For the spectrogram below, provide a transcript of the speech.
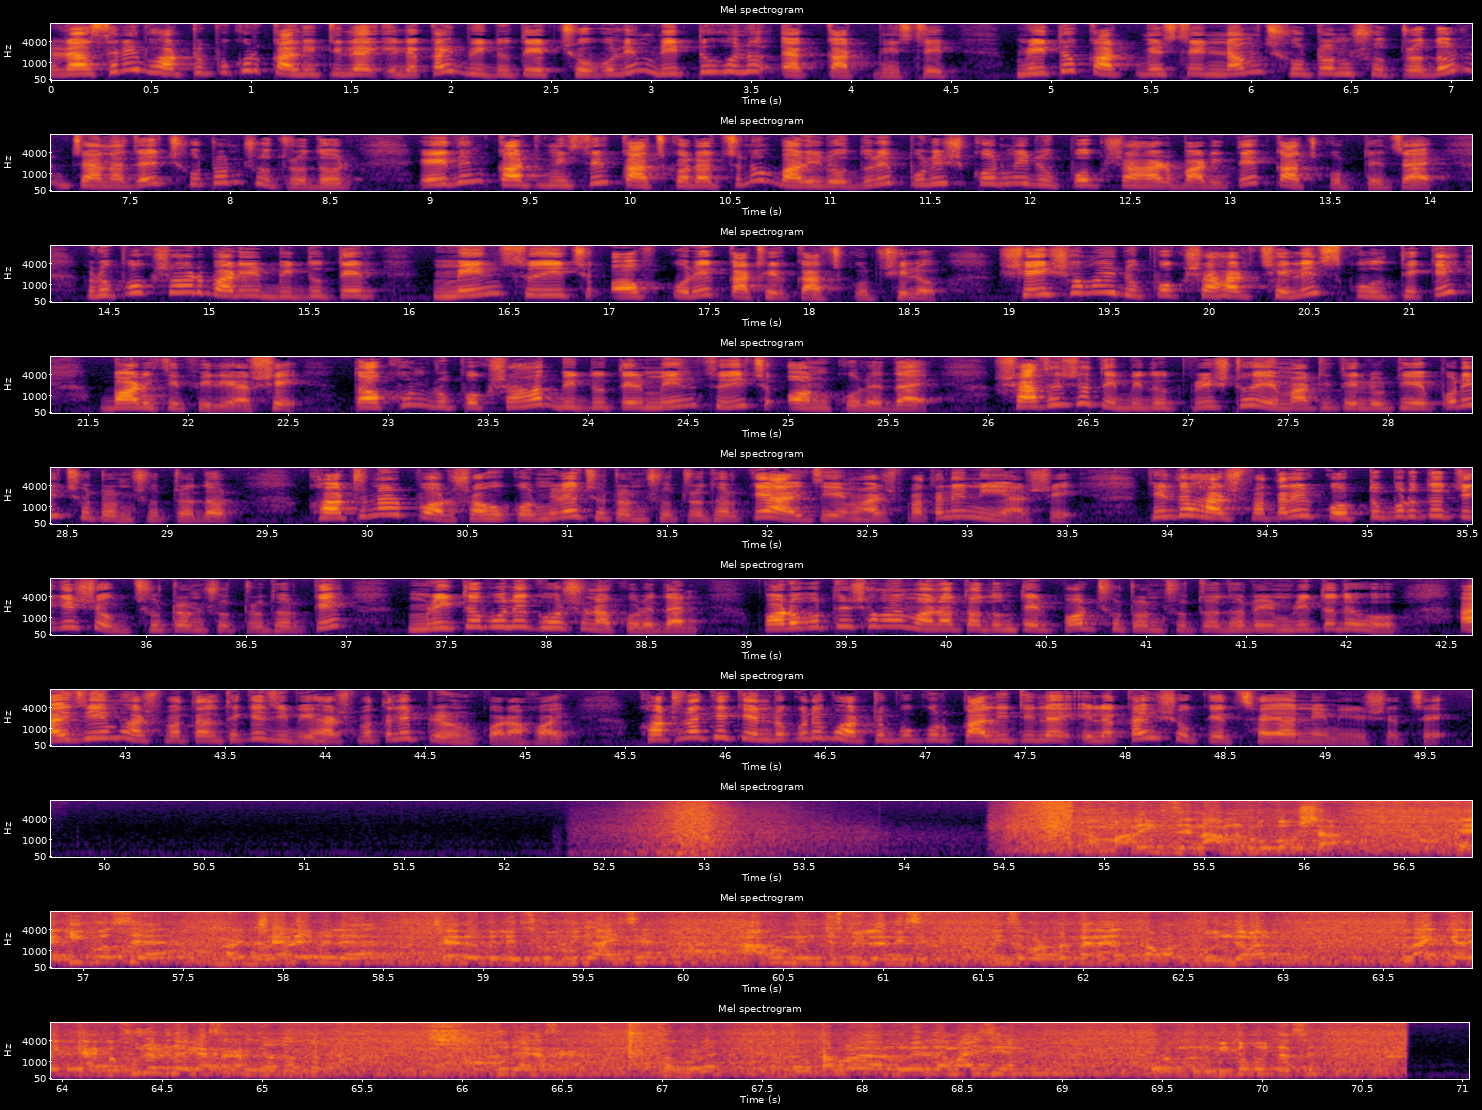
রাজধানী ভট্টপুকুর কালীটিলা এলাকায় বিদ্যুতের ছোবলে মৃত্যু হলো এক কাঠমিস্ত্রির। মৃত কাঠমিস্ত্রির নাম ছুটন সূত্রধর, জানা যায় ছুটন সূত্রধর। এই দিন কাঠমিস্ত্রির কাজ করার জন্য বাড়ির অদূরে পুলিশ কর্মী রূপক সাহার বাড়িতে কাজ করতে যায়। রূপক সাহার বাড়ির বিদ্যুতের মেন সুইচ অফ করে কাঠের কাজ করছিল। সেই সময় রূপক সাহার ছেলে স্কুল থেকে বাড়িতে ফিরে আসে। তখন রূপক সাহা বিদ্যুতের মেন সুইচ অন করে দেয়। সাথে সাথে বিদ্যুৎ পৃষ্ঠ হয়ে মাটিতে লুটিয়ে পড়ে ছুটন সূত্রধর। ঘটনার পর সহকর্মীরা ছুটন সূত্রধরকে আইজিএম হাসপাতালে নিয়ে আসে। কিন্তু হাসপাতালের কর্তব্যরত চিকিৎসক ছুটন সূত্রধরকে মৃত বলে ঘোষণা করে দেন। পরবর্তী সময় ময়নাতদন্তের পর ছুটন সূত্রধরের মৃতদেহ আইজিএম হাসপাতাল থেকে জিবি হাসপাতালে প্রেরণ করা হয়। ঘটনাকে কেন্দ্র করে ভট্টপুকুর কালীটিলা এলাকায় শোকের ছায়া নেমে এসেছে। মালিক যে নাম রূপক শাহ সে কি করছে? ছেলে পেলে ছেলে পেলে স্কুল থেকে আইছে আরও মেন চুজ তুলে দিছে। দিছে বলতে তো তাহলে আমার বন্ধু ভাই লাইক গাড়ি ফুলে টুলে গেছে ফুলে গেছে। তারপরে? তারপরে রয়ে জামাইছি ওরকম ওরা মৃত কইতাছে।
